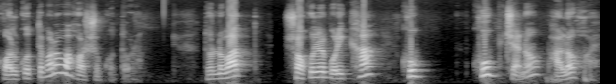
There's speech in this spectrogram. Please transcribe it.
কল করতে পারো বা হোয়াটসঅ্যাপ করতে পারো। ধন্যবাদ। সকলের পরীক্ষা খুব খুব যেন ভালো হয়।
